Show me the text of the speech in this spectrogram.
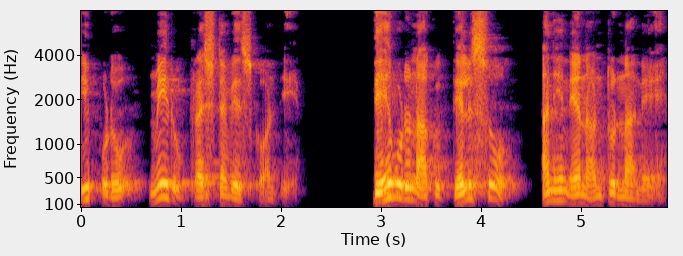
ఇప్పుడు మీరు ప్రశ్న వేసుకోండి. దేవుడు నాకు తెలుసు అని నేను అంటున్నానే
